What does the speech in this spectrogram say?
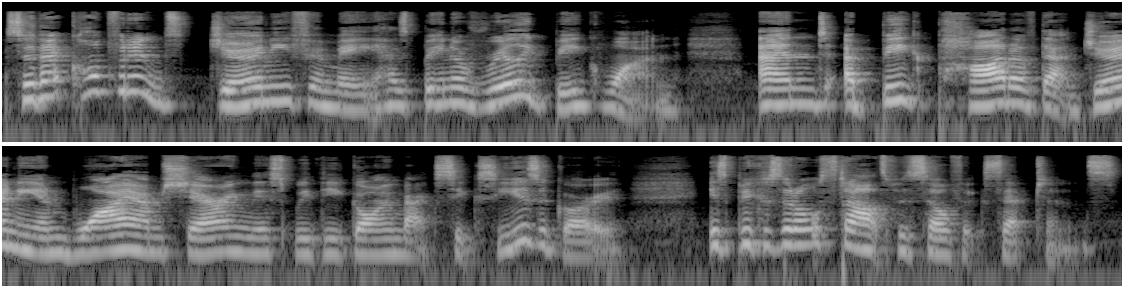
So, that confidence journey for me has been a really big one. And a big part of that journey, and why I'm sharing this with you going back six years ago, is because it all starts with self acceptance.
